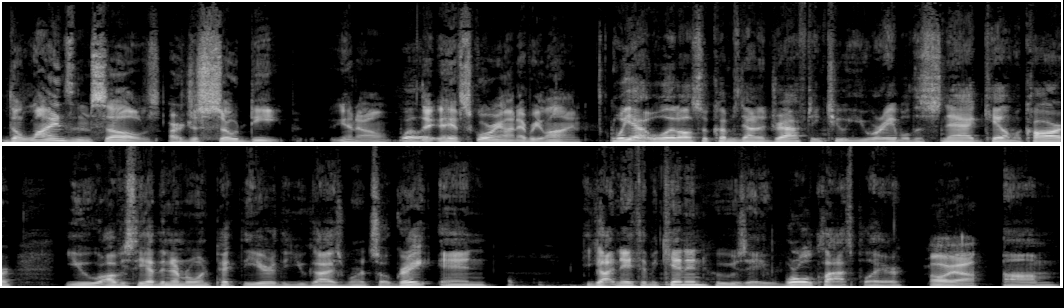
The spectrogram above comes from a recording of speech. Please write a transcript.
the lines themselves are just so deep. You know, Well, they, they have scoring on every line. Well, yeah. Well, it also comes down to drafting too. You were able to snag Cale Makar. You obviously had the number one pick the year that you guys weren't so great, and you got Nathan MacKinnon, who's a world class player. Oh yeah, Um,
